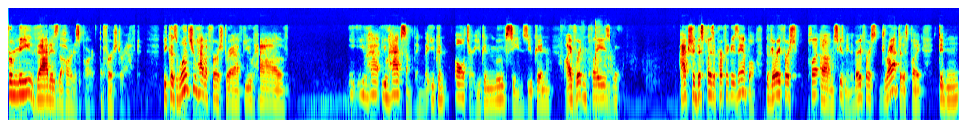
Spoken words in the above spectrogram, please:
for me that is the hardest part the first draft. Because once you have a first draft you have you have you have something that you can alter. You can move scenes. You can i've written plays with actually this play is a perfect example. The very first play um, excuse me the very first draft of this play didn't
